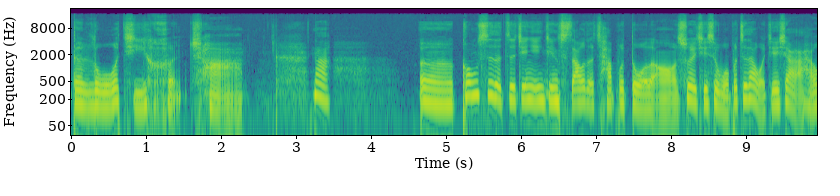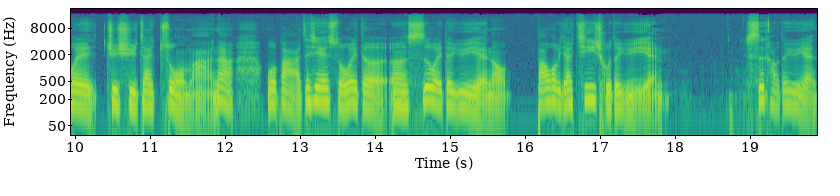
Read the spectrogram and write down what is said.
的逻辑很差。那。呃，公司的资金已经烧得差不多了哦，所以其实我不知道我接下来还会继续再做嘛。那我把这些所谓的呃思维的语言哦，包括比较基础的语言、思考的语言，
